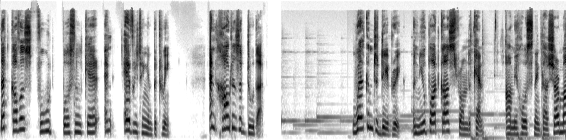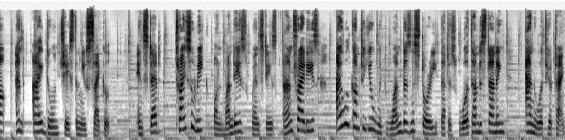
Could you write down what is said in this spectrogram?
that covers food, personal care, and everything in between? And how does it do that? Welcome to Daybreak, a new podcast from the Ken. I'm your host Snigdha Sharma, and I don't chase the news cycle. Instead, thrice a week on Mondays, Wednesdays, and Fridays, I will come to you with one business story that is worth understanding and worth your time.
